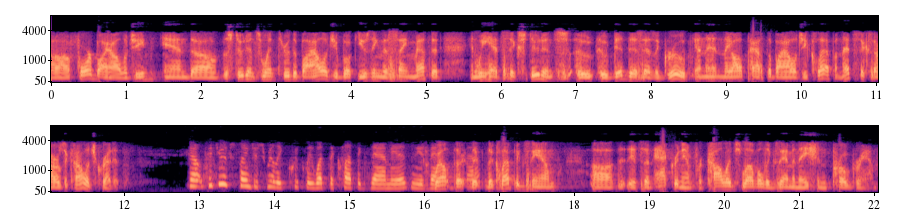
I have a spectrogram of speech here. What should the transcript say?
uh, for biology, and uh, the students went through the biology book using the same method, and we had six students who who did this as a group, and then they all passed the biology CLEP, and that's six hours of college credit. Now, could you explain just really quickly what the CLEP exam is and the advanced Well, the, the, the CLEP exam, uh, it's an acronym for College Level Examination Program.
